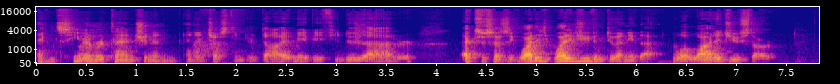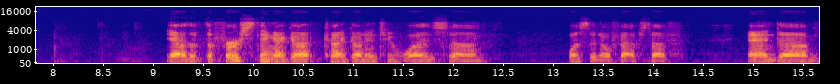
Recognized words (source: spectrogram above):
and semen Mm. retention and, and adjusting your diet? Maybe if you do that or exercising. Why did you, why did you even do any of that? What why did you start? Yeah, the, the first thing I got kind of got into was um, was the nofap stuff, and um,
